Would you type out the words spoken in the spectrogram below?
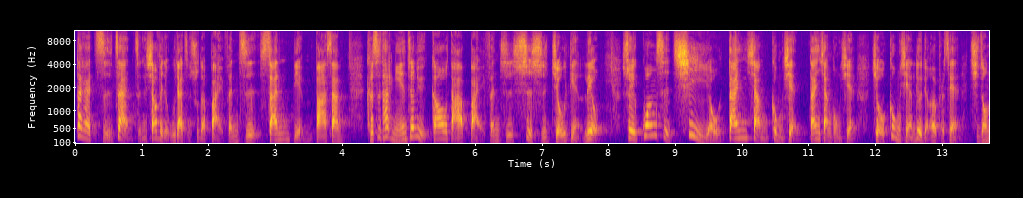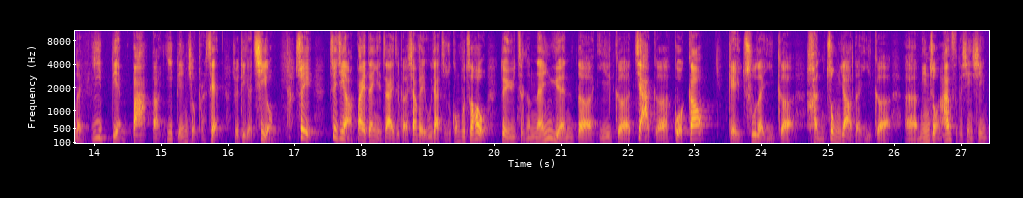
大概只占整个消费者物价指数的百分之三点八三。可是它年增率高达百分之四十九点六，所以光是汽油单项贡献，单项贡献就贡献六点二 percent，其中的一点八到一点九 percent 就第一个汽油。所以最近啊，拜登也在这个消费物价指数公布之后，对于整个能源的一个价格过高。给出了一个很重要的一个呃民众安抚的信心。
